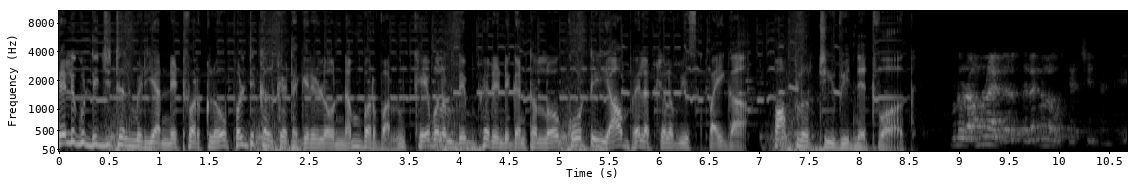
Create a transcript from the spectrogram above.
తెలుగు డిజిటల్ మీడియా నెట్వర్క్లో పొలిటికల్ కేటగిరీలో నంబర్ వన్ కేవలం డెబ్బై రెండు గంటల్లో కోటి యాభై లక్షల వ్యూస్ పైగా పాపులర్ టీవీ నెట్వర్క్. ఇప్పుడు రామనాయక్ గారు తెలంగాణలో ఒక చర్చ ఏంటంటే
